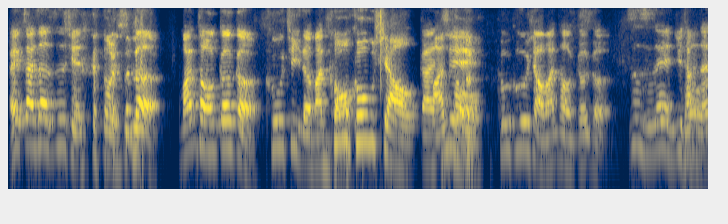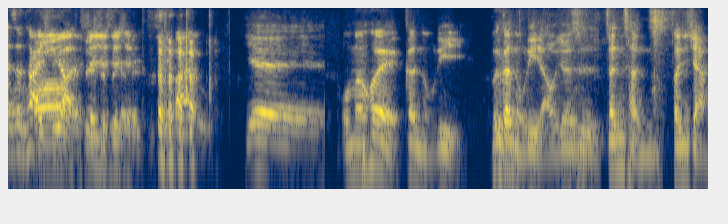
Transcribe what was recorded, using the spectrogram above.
哎，在这之前，到底是个馒头哥哥，哭泣的馒头，哭哭小馒头。哭哭小馒头哥哥支持 A 演剧团的男生太需要了，谢谢谢谢谢谢，耶！我们会更努力，不是更努力啊，我觉得是真诚分享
